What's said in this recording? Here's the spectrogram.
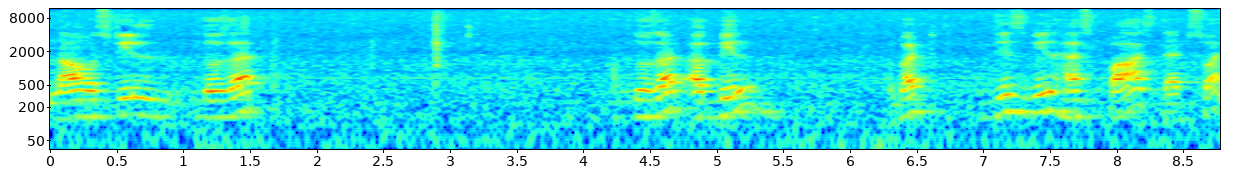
now still those are those are a bill but this bill has passed that's why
